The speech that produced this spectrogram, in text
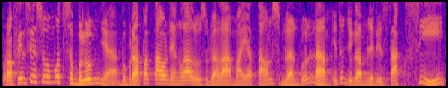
Provinsi Sumut sebelumnya beberapa tahun yang lalu sudah lama ya tahun 96 itu juga menjadi saksi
